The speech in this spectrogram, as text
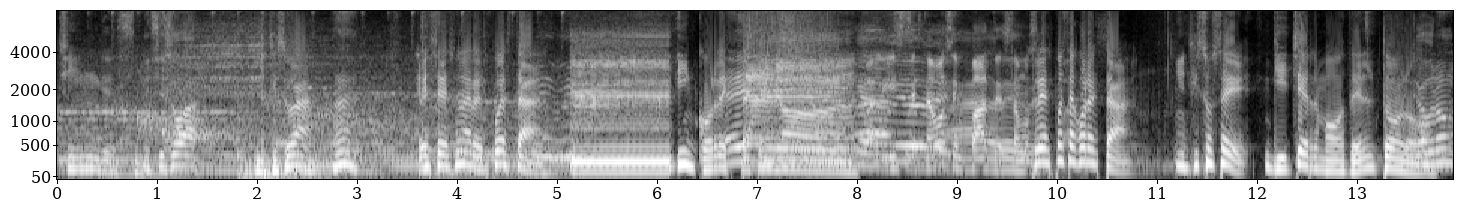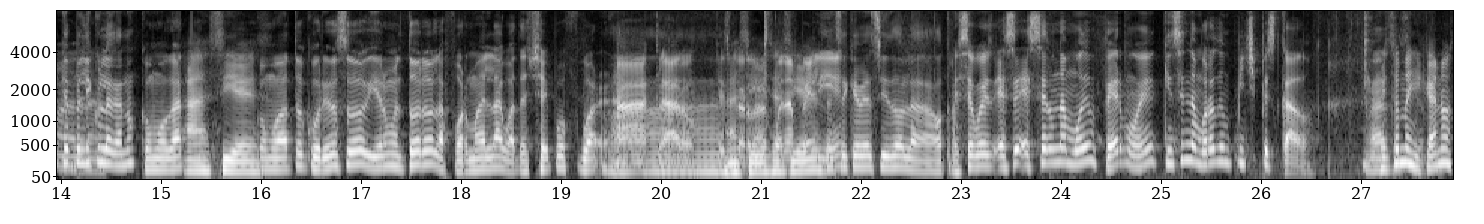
Chingues. Inciso A. Inciso A. Ah, Esa es una respuesta incorrecta, señor. Estamos empate, estamos Respuesta correcta. Inciso C. Guillermo del Toro. cabrón, ¿qué película ganó? Como gato. Así es. Como dato curioso, Guillermo el Toro, La forma del agua, The Shape of Water. Ah, claro, es Así verdad. es, Buena así es. peli, Pensé ¿eh? que había sido la otra. Ese güey, ese, ese era una moda enfermo, ¿eh? ¿Quién se enamora de un pinche pescado? Ah, Estos mexicanos,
